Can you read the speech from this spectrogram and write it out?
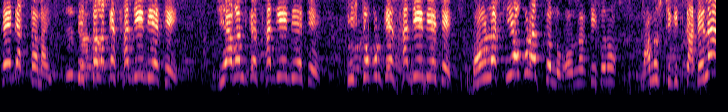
সেট একটা নাই। পিত্তলাকে সাজিয়ে দিয়েছে, জিয়াগঞ্জকে সাজিয়ে দিয়েছে, কৃষ্ণপুরকে সাজিয়ে দিয়েছে। ভরলা কি অপরাধ করল? ভরলার কি কোনো মানুষ টিকিট কাটে না?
